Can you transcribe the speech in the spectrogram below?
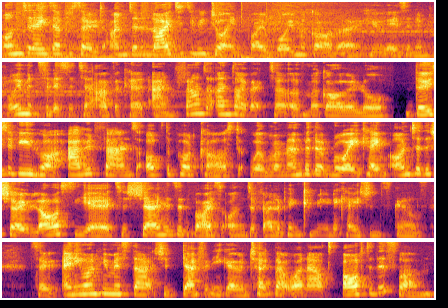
On today's episode, I'm delighted to be joined by Roy Magara, who is an employment solicitor advocate and founder and director of Magara Law. Those of you who are avid fans of the podcast will remember that Roy came onto the show last year to share his advice on developing communication skills. So, anyone who missed that should definitely go and check that one out after this one.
